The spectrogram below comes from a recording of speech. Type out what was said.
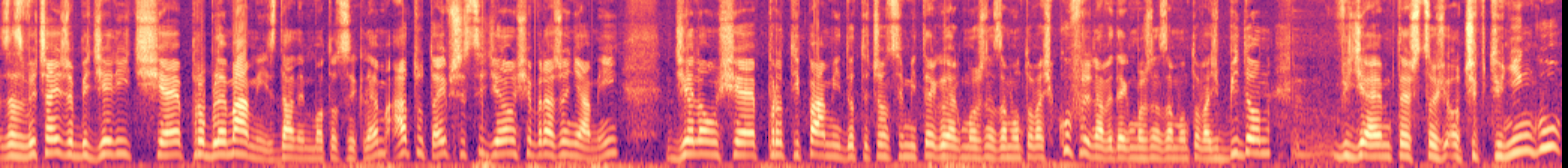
zazwyczaj, żeby dzielić się problemami z danym motocyklem, a tutaj wszyscy dzielą się wrażeniami, dzielą się protipami dotyczącymi tego, jak można zamontować kufry, nawet jak można zamontować bidon. Widziałem też coś o chip tuningu,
